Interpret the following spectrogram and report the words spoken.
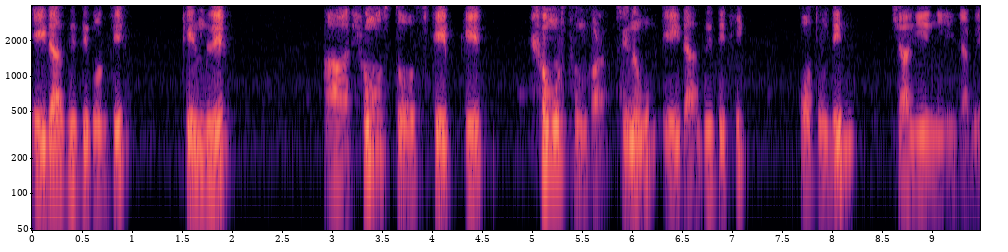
এই রাজনীতি বলতে কেন্দ্রের সমস্ত স্টেপকে সমর্থন করা। তৃণমূল এই রাজনীতি ঠিক কতদিন চালিয়ে নিয়ে যাবে?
